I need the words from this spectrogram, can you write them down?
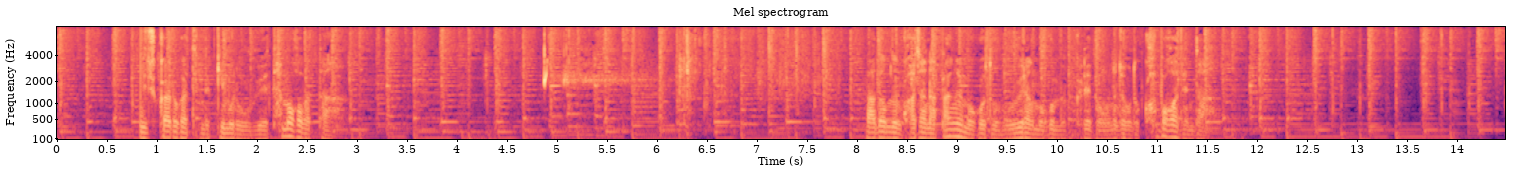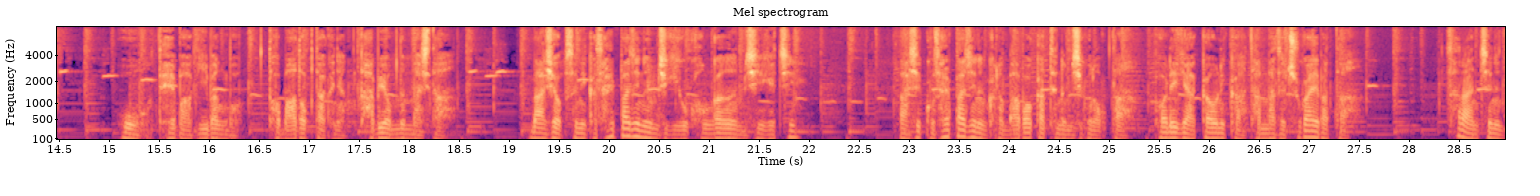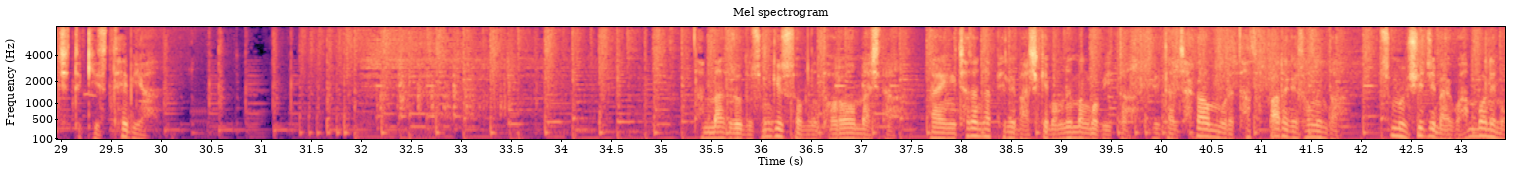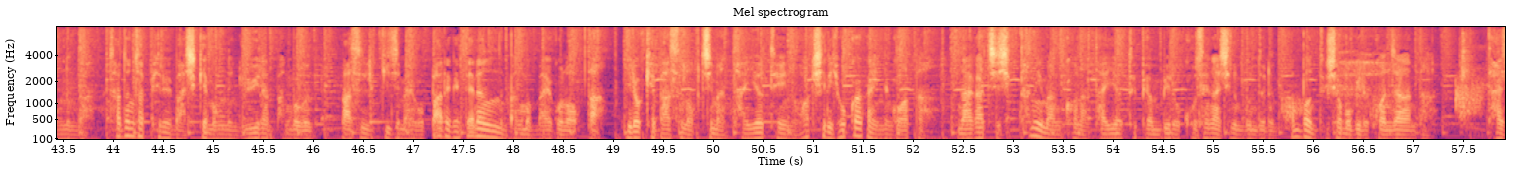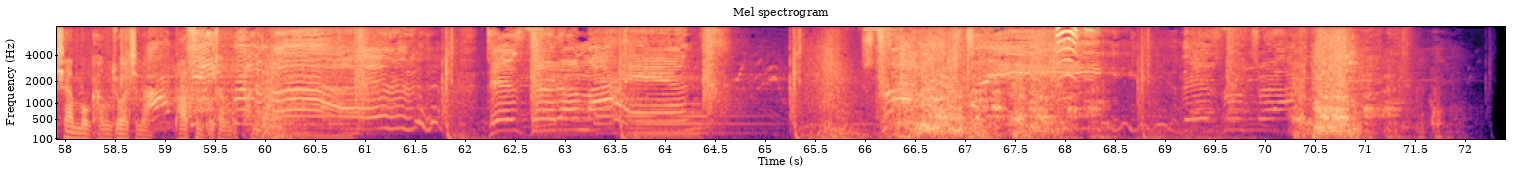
미숫가루 같은 느낌으로 우유에 타 먹어봤다. 맛없는 과자나 빵을 먹어도 우유랑 먹으면 그래도 어느 정도 커버가 된다. 오, 대박, 이 방법. 더 맛없다, 그냥. 답이 없는 맛이다. 맛이 없으니까 살 빠지는 음식이고 건강한 음식이겠지? 맛있고 살 빠지는 그런 마법 같은 음식은 없다. 버리기 아까우니까 단맛을 추가해봤다. 살 안 찌는 치트키 스테비아. 단맛으로도 숨길 수 없는 더러운 맛이다. 다행히 차전자피를 맛있게 먹는 방법이 있다. 일단 차가운 물에 타서 빠르게 섞는다. 숨을 쉬지 말고 한 번에 먹는다. 차전자피를 맛있게 먹는 유일한 방법은 맛을 느끼지 말고 빠르게 때려넣는 방법 말고는 없다. 이렇게 맛은 없지만 다이어트에는 확실히 효과가 있는 것 같다. 나같이 식탐이 많거나 다이어트 변비로 고생하시는 분들은 한번 드셔보기를 권장한다. 다시 한번 강조하지만 맛은 보장 못한다.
